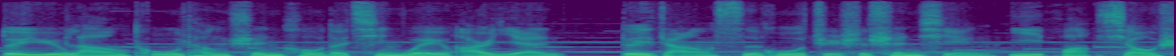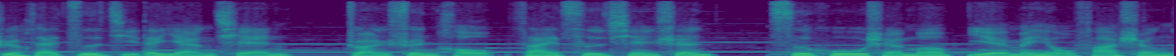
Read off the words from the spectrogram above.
对于狼图腾身后的亲卫而言，队长似乎只是身形一晃，消失在自己的眼前，转瞬后再次现身，似乎什么也没有发生。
